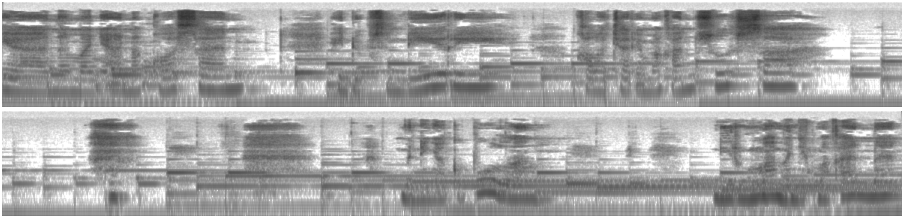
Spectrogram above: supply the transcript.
Ya namanya anak kosan, hidup sendiri, kalau cari makan susah. Mending aku pulang. Di rumah banyak makanan.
